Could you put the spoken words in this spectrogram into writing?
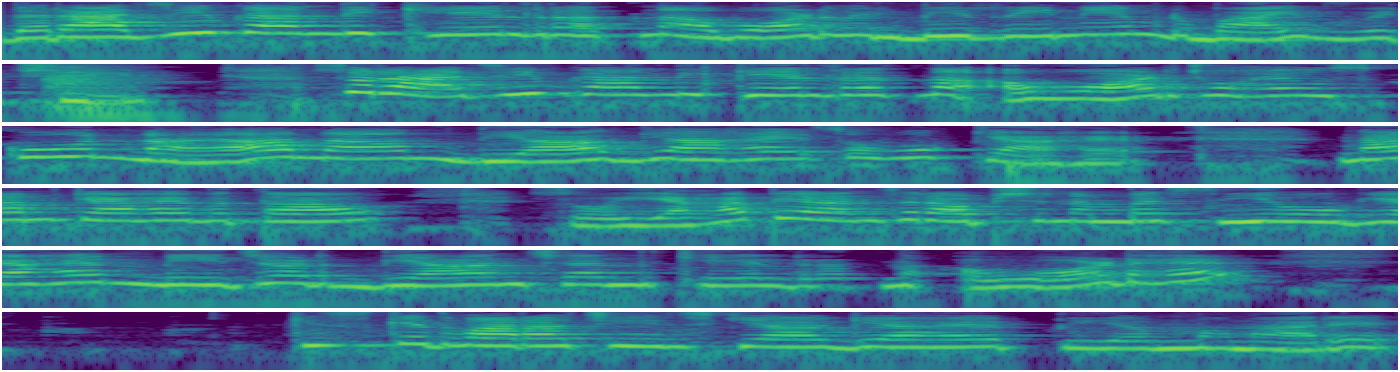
the Rajiv Gandhi Khel Ratna award will be renamed by which name so Rajiv Gandhi Khel Ratna award जो है उसको नया नाम दिया गया है। सो so वो क्या है? नाम क्या है बताओ? सो so, यहाँ पे आंसर ऑप्शन नंबर सी हो गया है मेजर ध्यानचंद खेल रत्न अवार्ड है। किसके द्वारा चेंज किया गया है? पीएम हमारे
